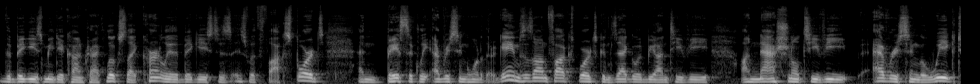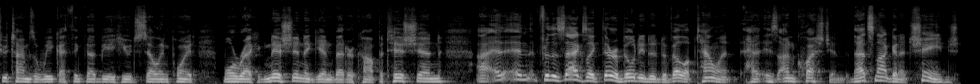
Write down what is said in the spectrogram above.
the Big East media contract looks like. Currently, the Big East is, is with Fox Sports, and basically every single one of their games is on Fox Sports. Gonzaga would be on TV, on national TV every single week, two times a week. I think that'd be a huge selling point. More recognition, again, better competition. Uh, and, and, for the Zags, like their ability to develop talent is unquestioned. That's not going to change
